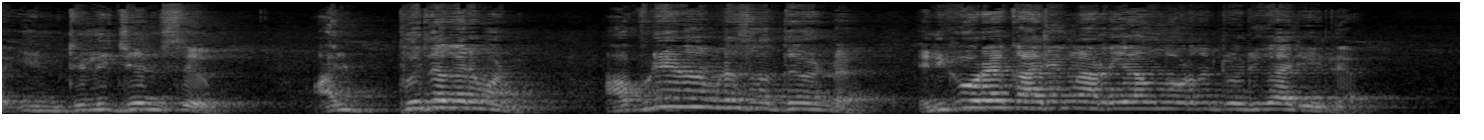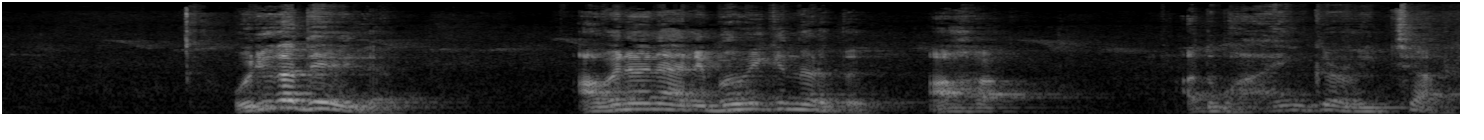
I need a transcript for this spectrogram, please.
ഇന്റലിജൻസ് അത്ഭുതകരമാണ്. അവിടെയാണ് നമ്മുടെ ശ്രദ്ധ വേണ്ടത്. എനിക്ക് കുറേ കാര്യങ്ങൾ അറിയാമെന്ന് പറഞ്ഞിട്ട് ഒരു കാര്യമില്ല. ഒരു കഥയുമില്ല. അവനവനെ അനുഭവിക്കുന്നിടത്ത് ആഹാ അത് ഭയങ്കര റിച്ചാണ്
